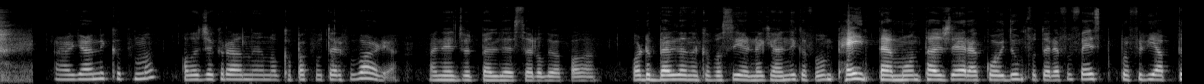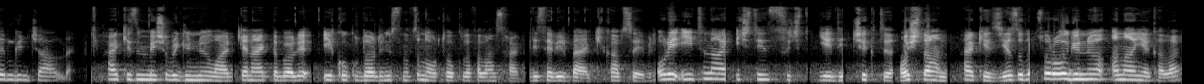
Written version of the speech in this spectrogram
Ergenlik kapımı Alacakaranlığın o kapak fotoğrafı var ya. Hani Necdet Belle'ye sarılıyor falan. Orada Bella'nın kafası yerine kendi kafamı Paint'ten montajlayarak koyduğum fotoğrafı Facebook profili yaptığım gün çaldı. Herkesin meşhur bir günlüğü var. Genellikle böyle ilkokul 4. sınıftan ortaokula falan sarkı. Lise 1 belki kapsayabilir. Oraya itina içtiğin sıçtı, yedi, çıktı, hoşlandı. Herkes yazılı. Sonra o günü anan yakalar.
